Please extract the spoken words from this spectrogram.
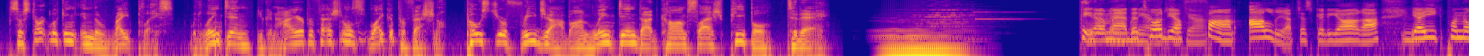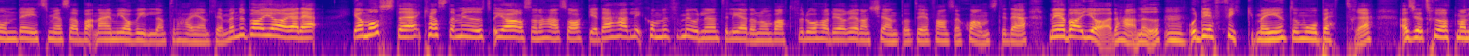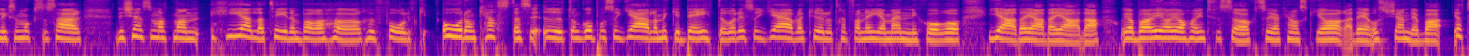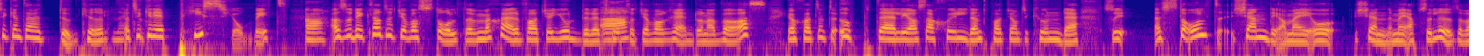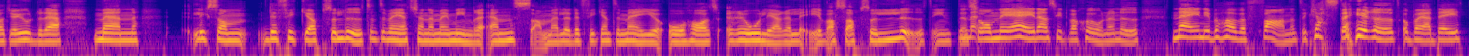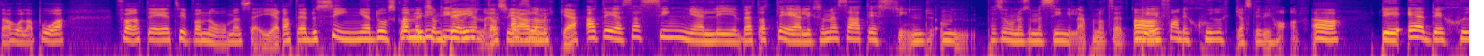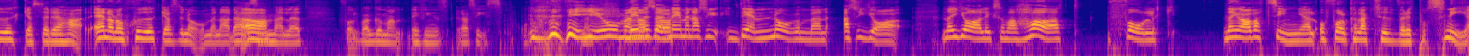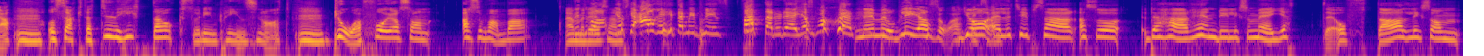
So start looking in the right place. With LinkedIn, you can hire professionals like a professional. Post your free job on linkedin.com slash people today. till och med, det trodde jag fan aldrig att jag skulle göra. Jag gick på någon dejt som jag sa bara, nej men jag vill inte det här egentligen, men nu bara gör jag det. Jag måste kasta mig ut och göra sådana här saker, det här kommer förmodligen inte leda någon vart för då hade jag redan känt att det fanns en chans till det. Men jag bara gör det här nu. Och det fick mig ju inte att må bättre. Alltså jag tror att man liksom också så här, det känns som att man hela tiden bara hör hur folk, åh de kastar sig ut, de går på så jävla mycket dejter och det är så jävla kul att träffa nya människor och jada jada jada. Och jag bara, ja jag har ju inte försökt så jag kanske ska göra det och så kände jag bara, jag tycker inte det här är ett dugg kul. Jag tycker det är pissjobbigt. Ja. Alltså det är klart att jag var stolt över mig själv för att jag gjorde det trots att jag var rädd och nervös. Jag sköt inte upp det eller jag så här skyllde inte på att jag inte kunde. Så eh, stolt kände jag mig och känner mig absolut över att jag gjorde det. Men liksom det fick ju absolut inte mig att känna mig mindre ensam eller det fick inte mig att ha ett roligare liv, alltså absolut inte. Så om ni är i den situationen nu, nej ni behöver fan inte kasta er ut och börja dejta och hålla på. För att det är typ vad normen säger, att är du singel då ska Ja, du men det liksom det dejta så jävla Alltså, mycket. Att det är så singellivet, att det är liksom är så att det är synd om personer som är singlar på något sätt. Ja. Det är fan det sjukaste vi har. Ja. Det är det sjukaste det här, en av de sjukaste normerna det här Ja. samhället. Folk bara gumman, det finns rasism. Och jo men, nej, men alltså, så, nej men alltså den normen, alltså jag, när jag liksom har hört folk, när jag har varit singel och folk har lagt huvudet på sned Mm. och sagt att du hittar också din prins snart, då får jag sån, alltså man bara, Ja, vet du vad, jag ska aldrig hitta min prins, fattar du det? Jag ska vara själv! Nej, men- då blir jag så. Ja liksom. eller typ så här, alltså det här händer ju liksom med jätteofta liksom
